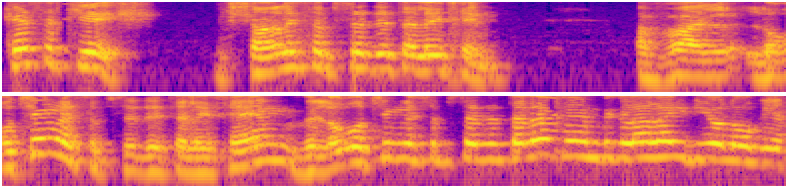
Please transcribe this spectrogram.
כסף יש, אפשר לסבסד את הלחם, אבל לא רוצים לסבסד את הלחם, ולא רוצים לסבסד את הלחם בגלל האידיאולוגיה.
